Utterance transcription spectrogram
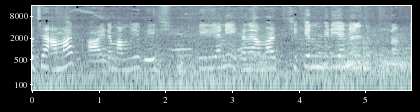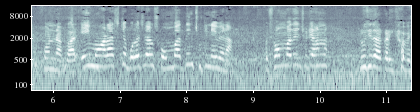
হচ্ছে আমার, আর এটা মামুনি ভেজ বিরিয়ানি, এখানে আমার চিকেন বিরিয়ানি না ফোন রাখো আর এই মহারাজকে বলেছিলাম সোমবার দিন ছুটি নেবে না। সোমবার দিন ছুটি, এখন লুচি তরকারি খাবে।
